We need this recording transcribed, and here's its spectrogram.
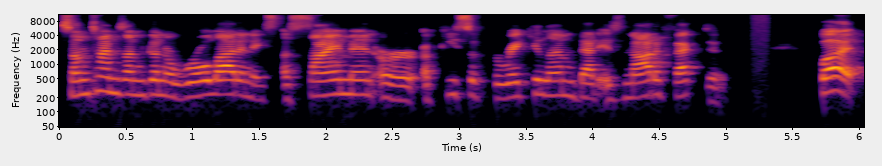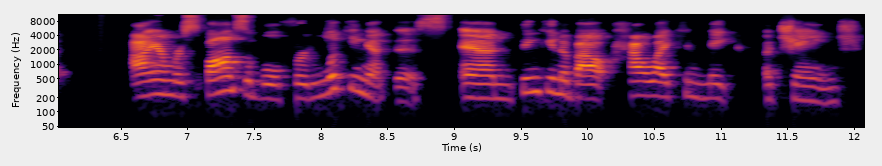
Sometimes I'm gonna roll out an assignment or a piece of curriculum that is not effective. But I am responsible for looking at this and thinking about how I can make a change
